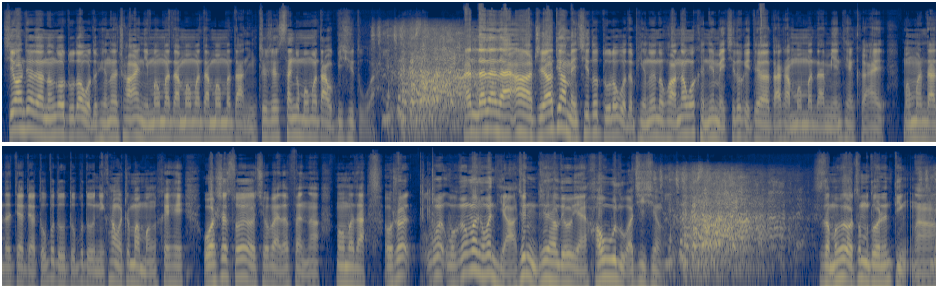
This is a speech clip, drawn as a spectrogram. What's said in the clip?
希望调调能够读到我的评论，超爱你，么么哒，么么哒，么么哒。你这是三个么么哒，我必须读啊！来来来来啊，只要调每期都读了我的评论的话，那我肯定每期都给调调打赏，么么哒，腼腆可爱，萌萌哒的调调，读不读？读不读？你看我这么萌，嘿嘿，我是所有九百的粉呢，么么哒。我说，问我跟问个问题啊，就你这条留言毫无逻辑性，怎么会有这么多人顶呢？”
